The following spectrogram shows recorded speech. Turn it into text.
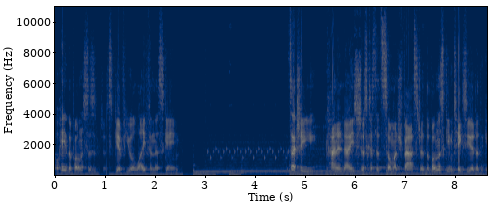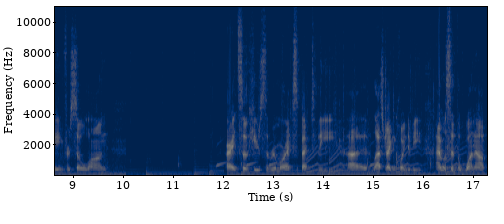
Oh hey, the bonuses just give you a life in this game. It's actually kind of nice just because it's so much faster. The bonus game takes you out of the game for so long. Alright, so here's the room where I expect the uh, Last Dragon coin to be. I almost said the 1-up.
